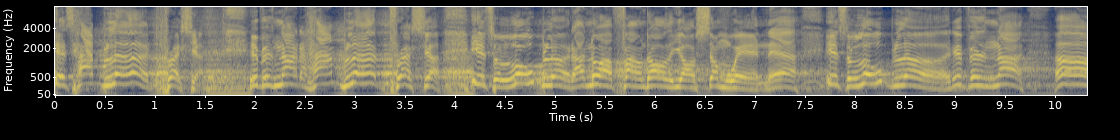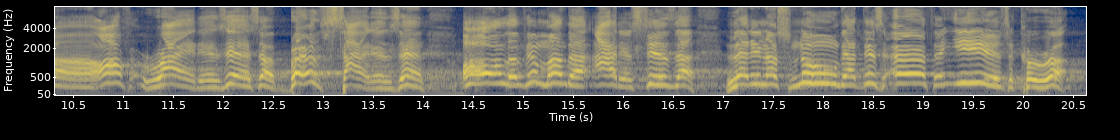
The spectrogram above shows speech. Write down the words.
it's high blood pressure. If it's not high blood pressure, it's low blood. I know I found all of y'all somewhere in there. It's low blood. If it's not uh, arthritis, it's a bursitis and all of them other items is uh, letting us know that this earth is corrupt.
